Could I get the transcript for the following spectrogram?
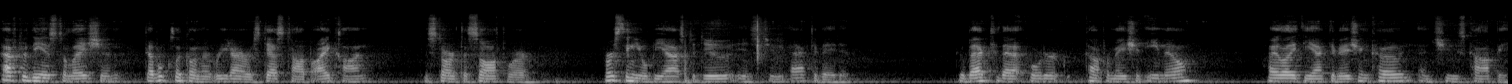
After the installation, double-click on the Readiris desktop icon to start the software. The First thing you'll be asked to do is to activate it. Go back to that order confirmation email, highlight the activation code, and choose Copy.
